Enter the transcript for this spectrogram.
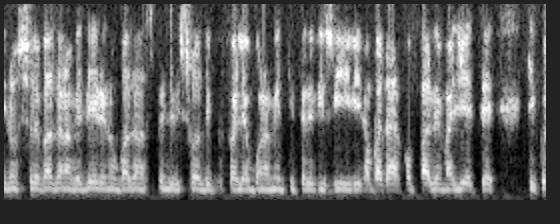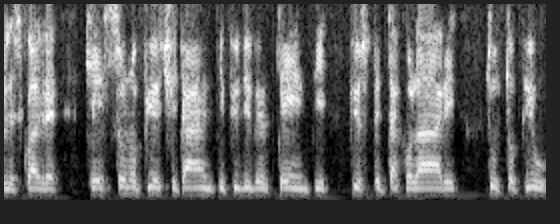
e non se le vadano a vedere, non vadano a spendere i soldi per fare gli abbonamenti televisivi, non vadano a comprare le magliette di quelle squadre che sono più eccitanti, più divertenti, più spettacolari, tutto più.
